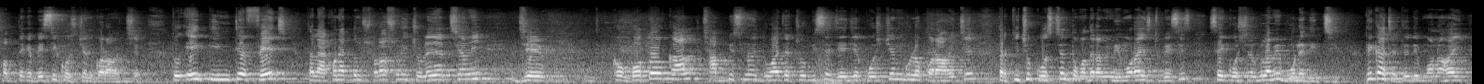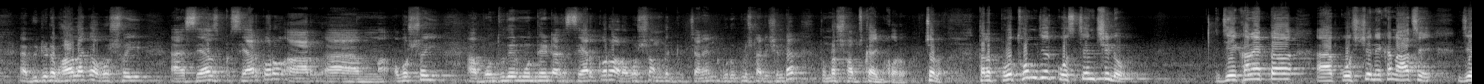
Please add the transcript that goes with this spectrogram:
সব থেকে বেশি কোশ্চেন করা হচ্ছে। তো এই তিনটে ফেজ তাহলে এখন একদম সরাসরি চলে যাচ্ছি আমি, যে গতকাল ছাব্বিশ নয় দু হাজার চব্বিশে যে যে কোশ্চেনগুলো করা হয়েছে, তার কিছু কোশ্চেন তোমাদের আমি মেমোরাইজড বেসিস সেই কোশ্চেনগুলো আমি বলে দিচ্ছি। ঠিক আছে? যদি মনে হয় ভিডিওটা ভালো লাগে, অবশ্যই শেয়ার শেয়ার করো, আর অবশ্যই বন্ধুদের মধ্যে এটা শেয়ার করো, আর অবশ্যই আমাদের চ্যানেল গুরুকুল স্টাডি সেন্টার তোমরা সাবস্ক্রাইব করো। চলো, তাহলে প্রথম যে কোশ্চেন ছিল যে এখানে একটা কোশ্চেন এখানে আছে যে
